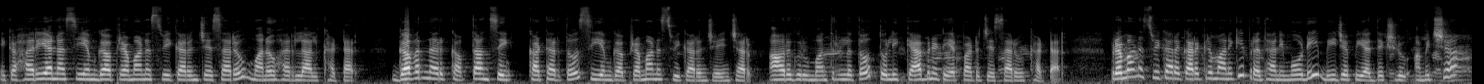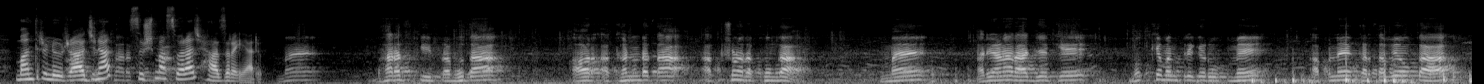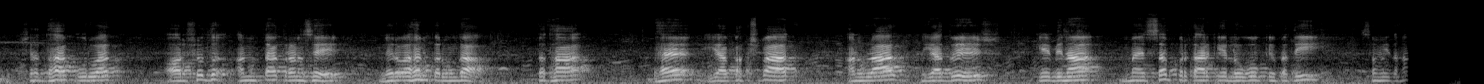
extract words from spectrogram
ఇక హర్యానా సీఎంగా ప్రమాణ స్వీకారం చేశారు మనోహర్ లాల్ ఖట్టర్ గవర్నర్ కప్తాన్ సింగ్ ఖట్టర్తో సీఎంగా ప్రమాణ స్వీకారం చేయించారు ఆరుగురు మంత్రులతో తొలి కేబినెట్ ఏర్పాటు చేశారు ఖట్టర్ ప్రమాణ స్వీకార కార్యక్రమానికి ప్రధాని మోడీ బీజేపీ అధ్యక్షుడు అమిత్ షా మంత్రులు రాజ్నాథ్ సుష్మా స్వరాజ్ హాజరయ్యారు मैं भारत की प्रभुता और अखंडता अक्षुण रखूंगा मैं हरियाणा राज्य के मुख्यमंत्री के रूप में अपने कर्तव्यों का श्रद्धापूर्वक और शुद्ध अंतकरण से निर्वहन करूँगा, तथा भय या पक्षपात, अनुराग या द्वेष के बिना मैं सब प्रकार के लोगों के प्रति संविधान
